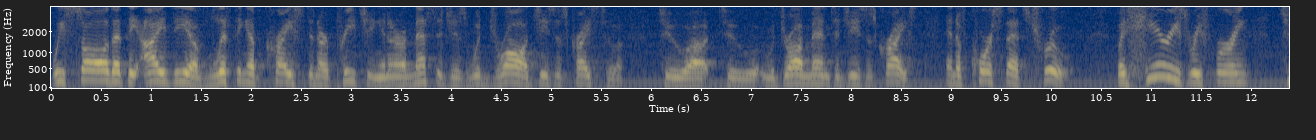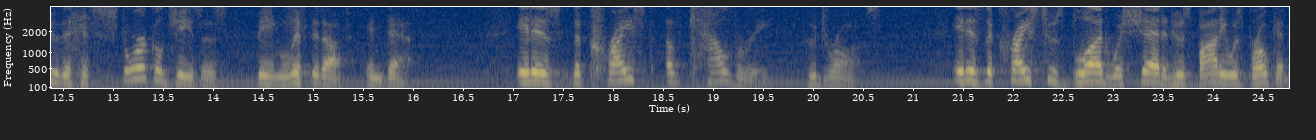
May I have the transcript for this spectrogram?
we saw that the idea of lifting up Christ in our preaching and in our messages would draw Jesus Christ to, to, uh, to would draw men to Jesus Christ. And of course, that's true. But here he's referring to the historical Jesus being lifted up in death. It is the Christ of Calvary who draws. It is the Christ whose blood was shed and whose body was broken.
